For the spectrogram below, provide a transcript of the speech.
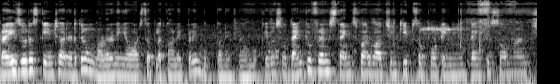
ப்ரைஸோட ஸ்க்ரீன்ஷாட் எடுத்து உங்கள் ஆர்டரை நீங்கள் வாட்ஸ்அப்பில் கனெக்ட் பண்ணி புக் பண்ணிக்கலாம். ஓகேவா so thank you friends thanks for வாட்சிங் keep supporting thank you so much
